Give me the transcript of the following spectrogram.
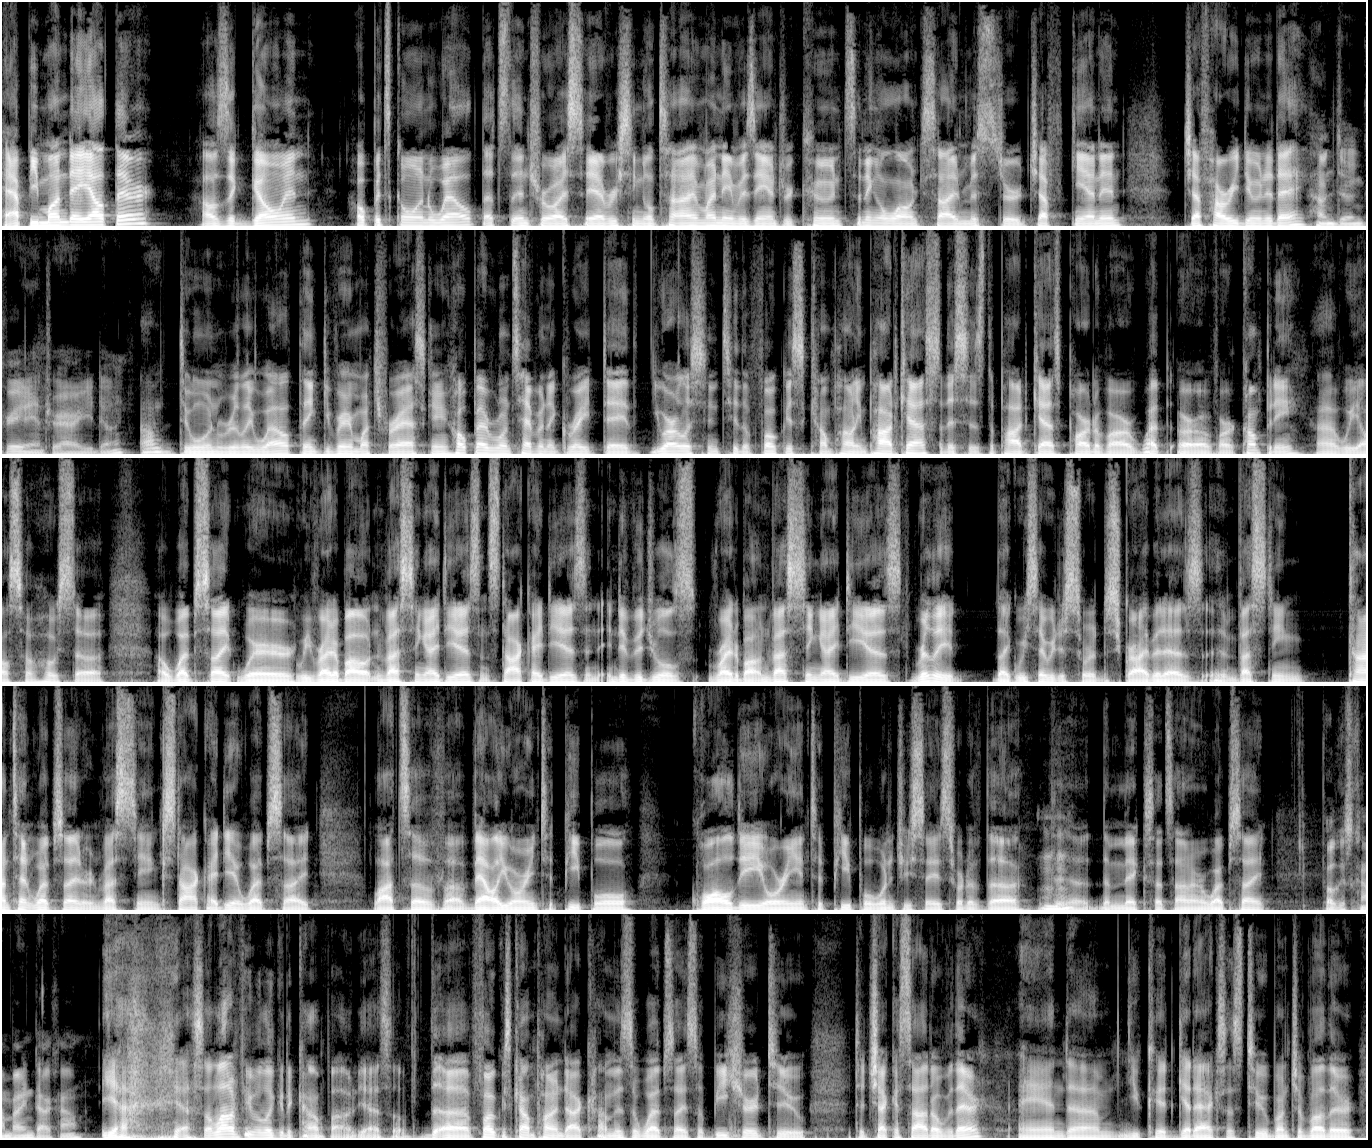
Happy Monday out there. How's it going? Hope it's going well. That's the intro I say every single time. My name is Andrew Kuhn, sitting alongside Mr. Geoff Gannon. Geoff, how are you doing today? I'm doing great, Andrew. How are you doing? I'm doing really well. Thank you very much for asking. Hope everyone's having a great day. You are listening to the Focused Compounding Podcast. This is the podcast part of our web or of our company. Uh, we also host a, a website where we write about investing ideas and stock ideas, and individuals write about investing ideas. Really, like we said, we just sort of describe it as an investing content website or investing stock idea website. Lots of uh, value oriented people quality oriented people wouldn't you say sort of the, Mm-hmm. the the mix that's on our website FocusedCompounding.com. yeah yeah so a lot of people look at the compound yeah so uh, focuscompound.com is the website so be sure to to check us out over there and um, you could get access to a bunch of other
